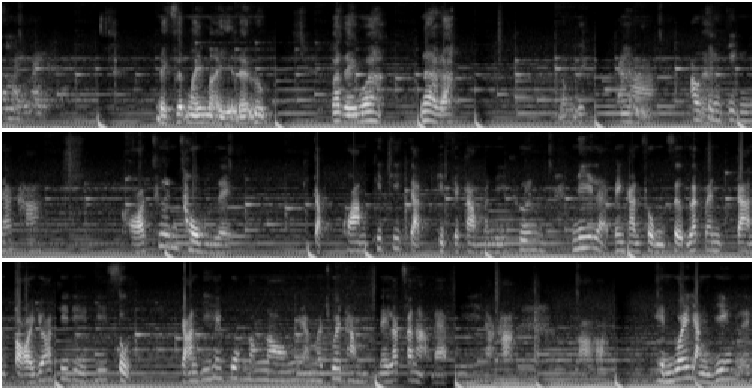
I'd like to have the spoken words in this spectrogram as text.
สมัยใหม่คะเด็กสมัยใหม่แล้วลูกเพราะไหนว่าน่ารักน้องเล็กอ่าเอาจริงๆนะคะ ขอชื่นชมเลย กับความคิดที่จัดกิจกรรมวันนี้ขึ้น นี่แหละเป็นการส่งเสริมและเป็นการต่อยอดที่ดีที่สุด การที่ให้พวกน้องๆเนี่ยมาช่วยทำในลักษณะแบบนี้นะคะอ่าเห็นด้วยอย่างยิ่งเลย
